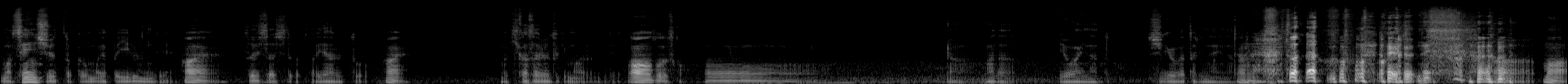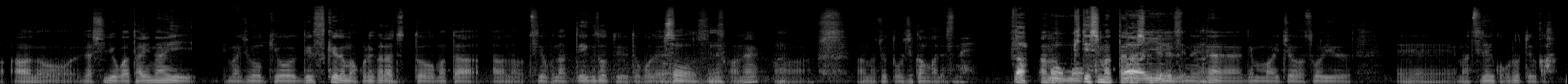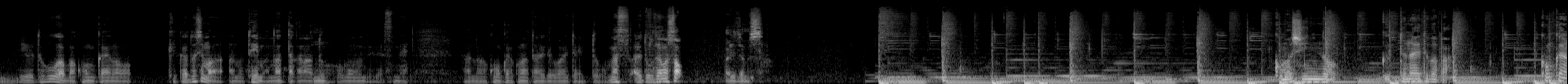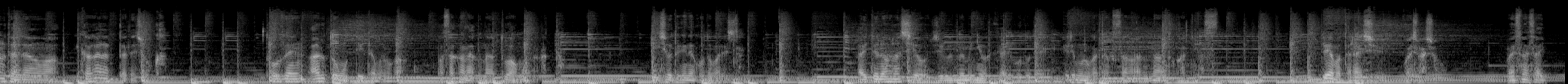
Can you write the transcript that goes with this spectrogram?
まあ、選手とかもやっぱいるんでー。はい。そういう人たちとかやると、はい。まあ、聞かされる時もあるんであー、そうですか。おああまだ弱いなと修行が足りないなー。足りない。ね あーまあ、あの、じゃあ修行が足りない、今状況ですけど、まあ、これからちょっとまた、あの、強くなっていくぞというところで。そうですねかね。あの、ちょっとお時間がですね。ああのもうもう来てしまったらしくてですねはいええでもまあ一応そういう、えーまあ、強い心というか、いうところがまあ今回の結果としてまああのテーマになったかなと思うんでですね、あの今回この辺りで終わりたいと思います。ありがとうございました。ありがとうございました。コモシンのグッドナイトパパ。今回の対談はいかがだったでしょうか？当然あると思っていたものがまさかなくなるとは思わなかった。印象的な言葉でした。相手の話を自分の身に置き換えることで得るものがたくさんあるなと感じます。ではまた来週お会いしましょう。おやすみなさい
